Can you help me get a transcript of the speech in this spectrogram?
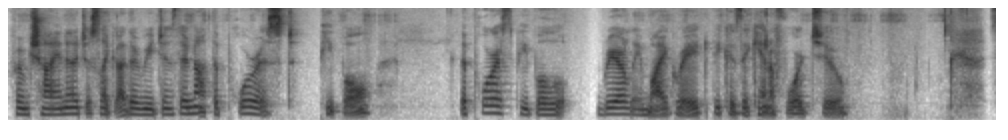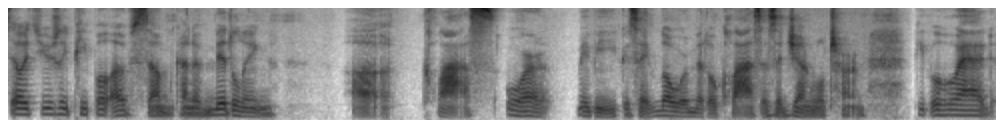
from china just like other regions they're not the poorest people. The poorest people rarely migrate because they can't afford to. So it's usually people of some kind of middling uh, class or maybe you could say lower middle class as a general term people who had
